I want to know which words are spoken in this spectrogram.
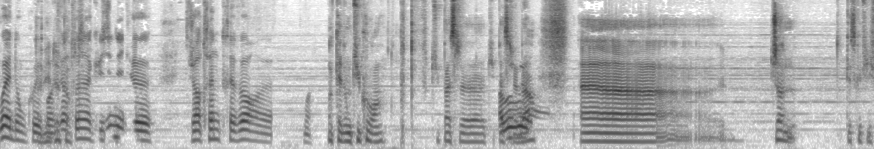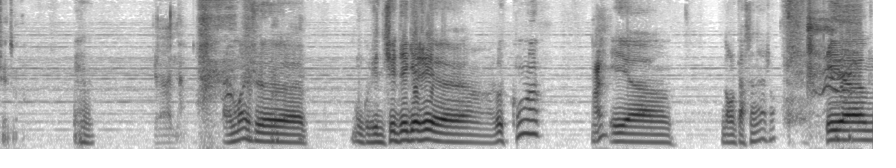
Ouais, donc ouais, bon, je vais retourner dans la cuisine et je, j'entraîne Trevor. euh, Ok, donc tu cours. hein. Tu passes le, tu Ah passes oui, le bar. Euh, John, qu'est-ce que tu fais toi? John. Euh, moi, je. Donc, j'ai- dégagé euh, l'autre con, là. Ouais. Et. Euh... Dans le personnage. hein. Et, euh,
